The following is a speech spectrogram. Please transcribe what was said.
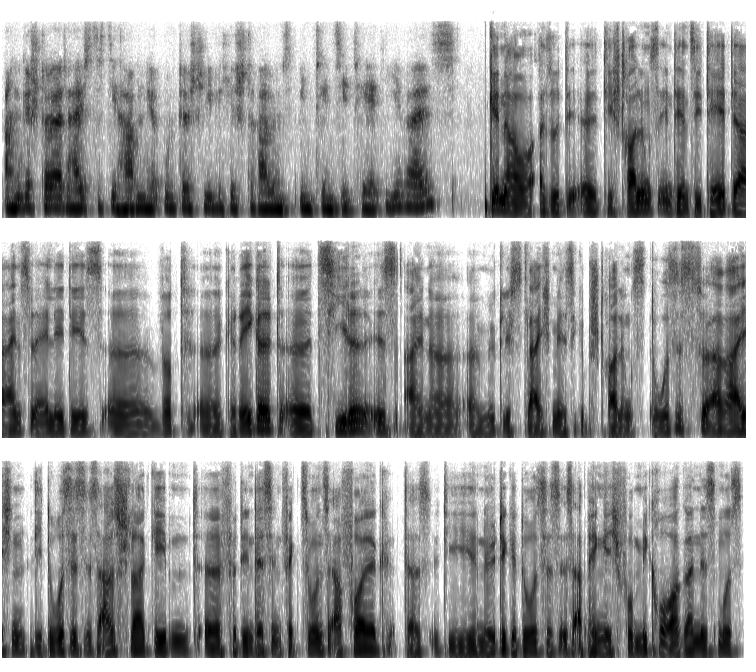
Angesteuert heißt es, die haben eine unterschiedliche Strahlungsintensität jeweils. Genau, also die, äh, die Strahlungsintensität der Einzel-LEDs äh, wird äh, geregelt. Äh, Ziel ist, eine äh, möglichst gleichmäßige Bestrahlungsdosis zu erreichen. Die Dosis ist ausschlaggebend äh, für den Desinfektionserfolg. Das, die nötige Dosis ist abhängig vom Mikroorganismus,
